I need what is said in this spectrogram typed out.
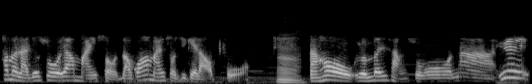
他们来就说要买手，老公要买手机给老婆。嗯。然后原本想说，那因为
